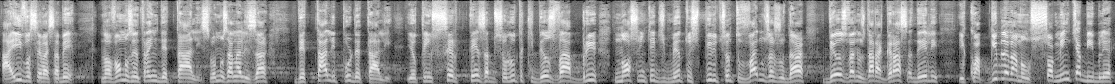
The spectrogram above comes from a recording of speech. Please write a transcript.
Aí você vai saber. Nós vamos entrar em detalhes, vamos analisar detalhe por detalhe. E eu tenho certeza absoluta que Deus vai abrir nosso entendimento, o Espírito Santo vai nos ajudar, Deus vai nos dar a graça dele e com a Bíblia na mão, somente a Bíblia,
